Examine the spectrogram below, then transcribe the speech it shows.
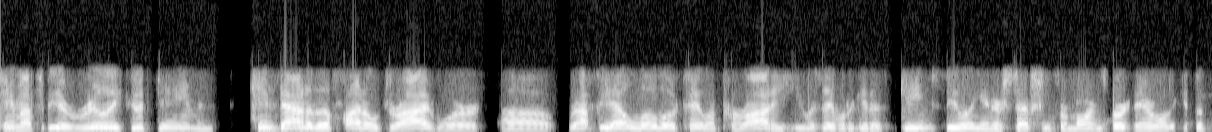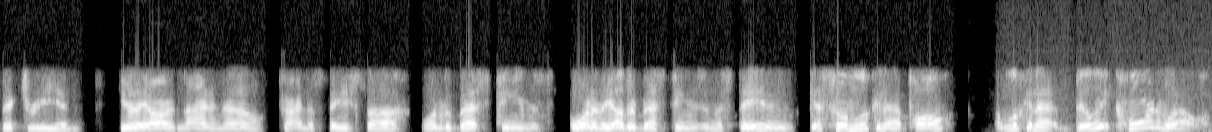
came out to be a really good game and came down to the final drive where uh, Rafael Lolo Taylor Parati he was able to get a game sealing interception for Martinsburg. They were able to get the victory, and here they are at nine and zero, oh, trying to face uh, one of the best teams, one of the other best teams in the state. And guess who I'm looking at, Paul? I'm looking at Billy Cornwell.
